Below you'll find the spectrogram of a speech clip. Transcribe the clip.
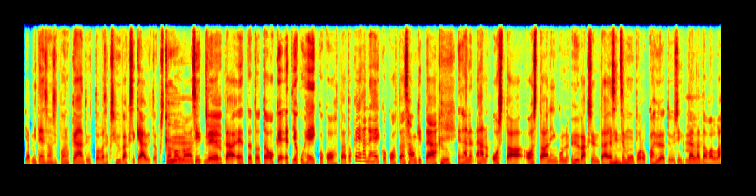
ja miten se on sitten voinut kääntyä tuollaiseksi hyväksi käytöksi Kyllä. tavallaan. Sitten, Jep. että, että, tota, okei, että joku heikko kohta, että okei, hänen heikko kohtaansa onkin tämä, että hän, hän ostaa, ostaa niin kuin hyväksyntää ja Mm. sitten se muu porukka hyötyy siitä Mm. tällä tavalla.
